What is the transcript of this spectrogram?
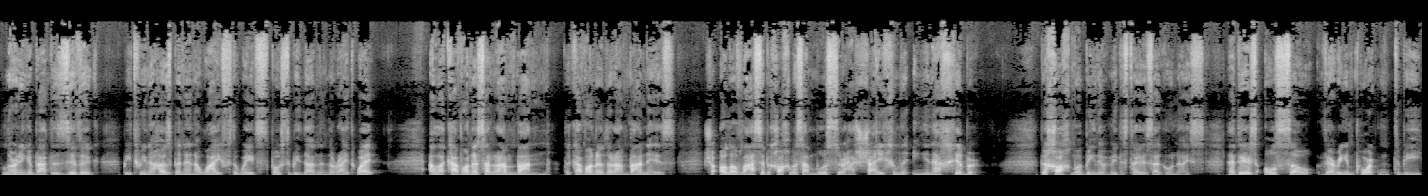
learning about the Zivig between a husband and a wife, the way it's supposed to be done in the right way. Ela Kavonas Ramban, the Kavana of the Ramban is, Sha'olav Lase B'chochmas HaMusar HaShaykhin Le'inyin HaChibur the Chachma being the Midas Titus Agunais. That there's also very important to be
